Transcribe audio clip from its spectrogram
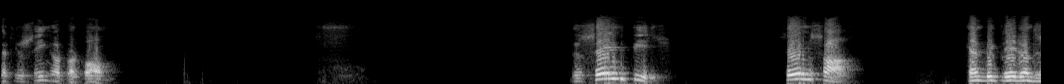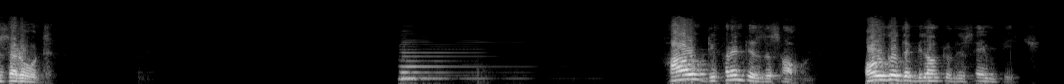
that you sing or perform. The same pitch, same sa can be played on the sarod. How different is the sound, although they belong to the same pitch.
